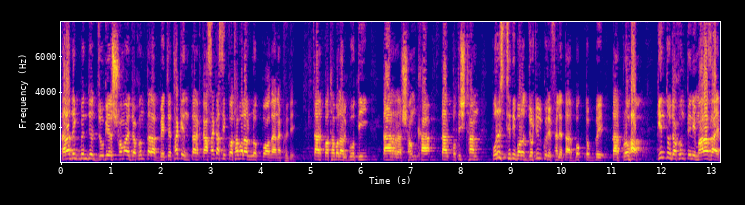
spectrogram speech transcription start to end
তারা দেখবেন যে যুগের সময় যখন তারা বেঁচে থাকেন, তার কাছাকাছি কথা বলার লোক পাওয়া যায় না খুঁজে। তার কথা বলার গতি, তার সংখ্যা, তার প্রতিষ্ঠান, পরিস্থিতি বড় জটিল করে ফেলে তার বক্তব্যে, তার প্রভাব। কিন্তু যখন তিনি মারা যায়,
